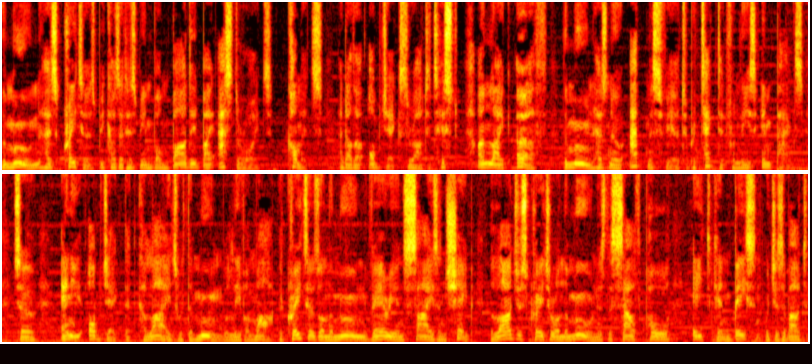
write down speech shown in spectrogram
The moon has craters because it has been bombarded by asteroids, comets, and other objects throughout its history. Unlike Earth, the moon has no atmosphere to protect it from these impacts, so any object that collides with the moon will leave a mark. The craters on the moon vary in size and shape. The largest crater on the moon is the South Pole Aitken Basin, which is about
